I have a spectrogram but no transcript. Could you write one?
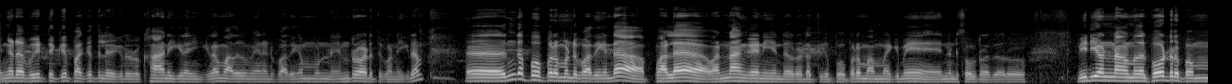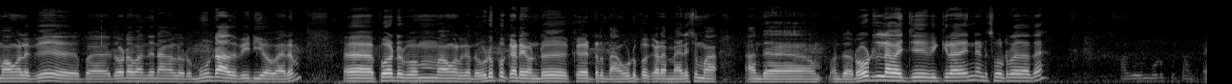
எங்களோட வீட்டுக்கு பக்கத்தில் இருக்கிற ஒரு காணிக்கு நிற்கிறோம் அதுவும் என்னென்னு பார்த்தீங்கன்னா முன் என்றோ இடத்துக்கு நிற்கிறோம் எங்கே போகிறோம்னு பார்த்தீங்கன்னா பல வண்ணாங்கனி என்ற ஒரு இடத்துக்கு போகிறோம் அம்மைக்குமே என்னென்னு சொல்கிறது ஒரு வீடியோ நாங்கள் முதல் போட்டிருப்போம். அவங்களுக்கு இப்போ இதோட வந்து நாங்கள் ஒரு மூன்றாவது வீடியோ வரும். போட்டிருப்போம். அவங்களுக்கு அந்த உடுப்பு கடை ஒன்று கேட்டிருந்தாங்க உடுப்பு கடை மாதிரி சும்மா அந்த அந்த ரோட்டில் வச்சு விற்கிறது என்னென்னு சொல்கிறது அதை?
